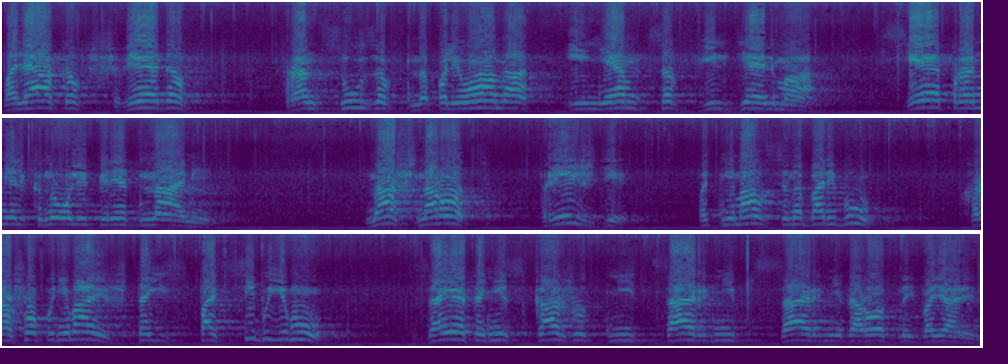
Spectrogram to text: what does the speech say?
поляков, шведов, французов Наполеона и немцев Вильгельма. Все промелькнули перед нами. Наш народ прежде поднимался на борьбу хорошо понимаешь, что и спасибо ему за это не скажут ни царь, ни псарь, ни дородный боярин.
